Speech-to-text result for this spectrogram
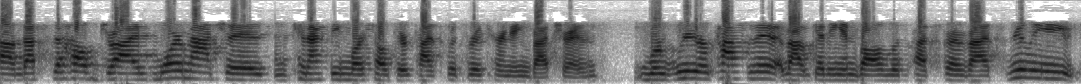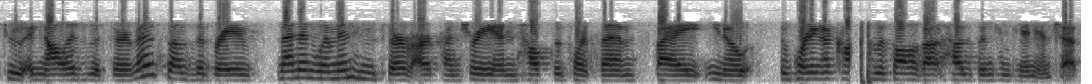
um, that's to help drive more matches and connecting more shelter pets with returning veterans we're, we're passionate about getting involved with Pets for Vets, really to acknowledge the service of the brave men and women who serve our country and help support them by, you know, supporting a cause that's all about hugs and companionship.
